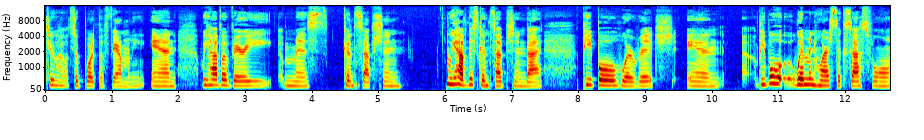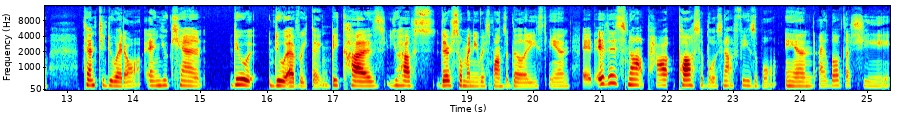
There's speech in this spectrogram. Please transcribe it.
to support the family. And we have a very misconception. We have this conception that people who are rich and uh, people, women who are successful, tend to do it all. And you can't do do everything because you have there's so many responsibilities and it, it is not po- possible it's not feasible and i love that she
